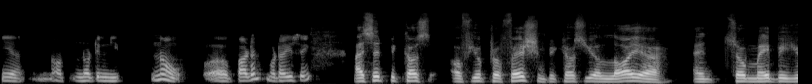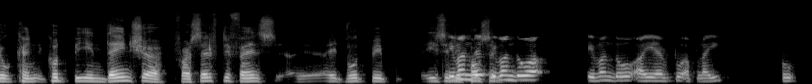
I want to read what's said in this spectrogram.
Yeah, not not in no. Uh, pardon, what are you saying? I said because of your profession, because you're a lawyer, and so maybe you can could be in danger for self-defense. Uh, it would be easily even possible. even though even though I have to apply to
